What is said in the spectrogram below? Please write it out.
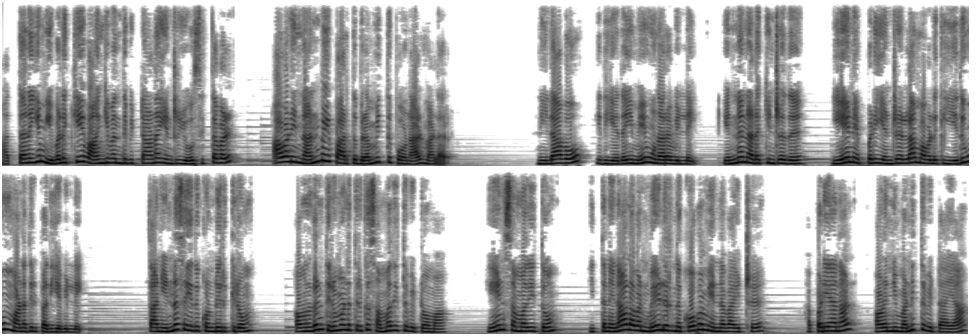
அத்தனையும் இவளுக்கே வாங்கி வந்து விட்டானா என்று யோசித்தவள் அவனின் அன்பை பார்த்து பிரமித்து போனாள் மலர். நிலாவோ இது எதையுமே உணரவில்லை. என்ன நடக்கின்றது? ஏன் எப்படி என்றெல்லாம் அவளுக்கு எதுவும் மனதில் பதியவில்லை. தான் என்ன செய்து கொண்டிருக்கிறோம்? அவனுடன் திருமணத்திற்கு சம்மதித்து விட்டோமா? ஏன் சம்மதித்தோம்? இத்தனை நாள் அவன் மேலிருந்த கோபம் என்னவாயிற்று? அப்படியானால் அவனை நீ மன்னித்து விட்டாயா?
